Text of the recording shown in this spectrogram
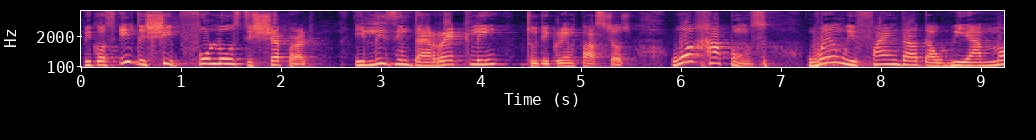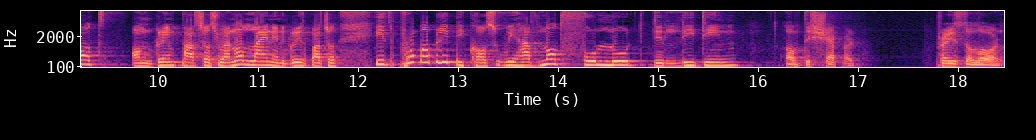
Because if the sheep follows the shepherd, he leads him directly to the green pastures. What happens when we find out that we are not on green pastures, we are not lying in the green pastures? It's probably because we have not followed the leading of the shepherd. Praise the Lord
